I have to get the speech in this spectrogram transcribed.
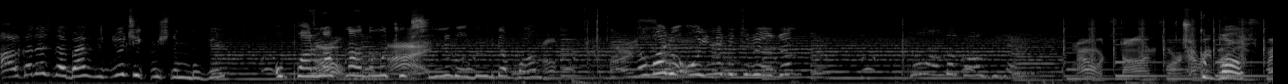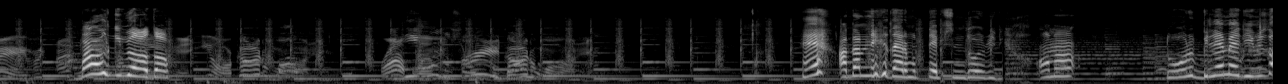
Arkadaşlar ben video çekmiştim bugün. O parmakla adama çok sinir oldum bir de bal. Ya var ya oyunu bitiriyordum. Son anda bal geldi. Çünkü bal. Bal gibi adam. He adam ne kadar mutlu hepsini doğru biliyor. Ama doğru bilemediğimizde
